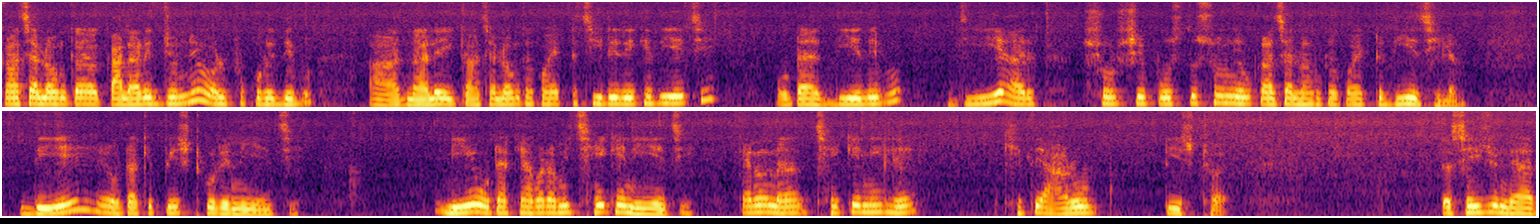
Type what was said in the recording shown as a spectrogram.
কাঁচা লঙ্কা কালারের জন্য অল্প করে দেব। আর নাহলে এই কাঁচা লঙ্কা কয়েকটা চিড়ে রেখে দিয়েছি, ওটা দিয়ে দেব। দিয়ে আর সর্ষে পোস্তর সঙ্গেও কাঁচা লঙ্কা কয়েকটা দিয়েছিলাম। দিয়ে ওটাকে পেস্ট করে নিয়েছি। নিয়ে ওটাকে আবার আমি ছেঁকে নিয়েছি। কেননা ছেঁকে নিলে খেতে আরও টেস্ট হয়। তা সেই জন্য আর,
